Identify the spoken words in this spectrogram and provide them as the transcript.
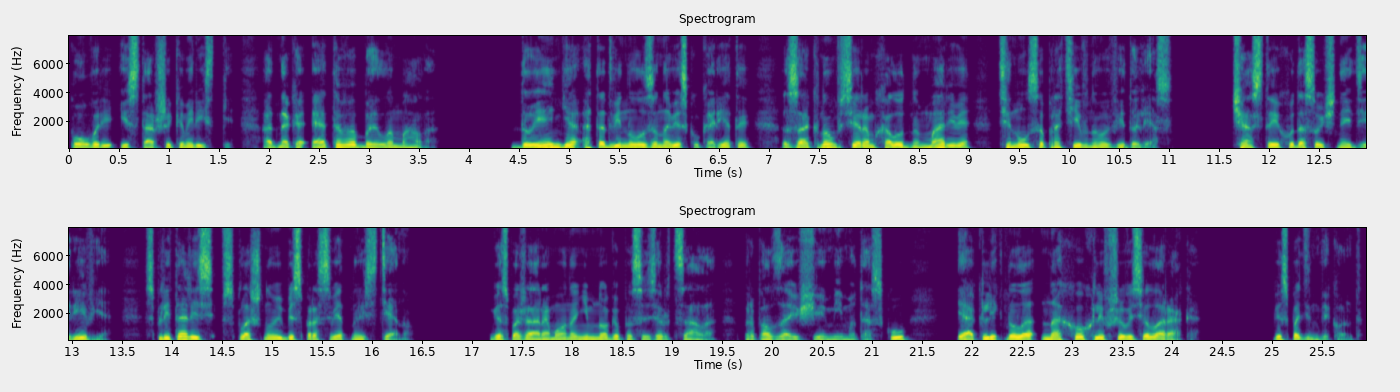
поваре и старшей камеристке. Однако этого было мало. Дуэнья отодвинула занавеску кареты, за окном в сером холодном мареве тянулся противного вида лес. Частые худосочные деревья сплетались в сплошную беспросветную стену. Госпожа Рамона немного посозерцала проползающую мимо тоску и окликнула нахохлившегося Ларака. «Господин Виконт,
